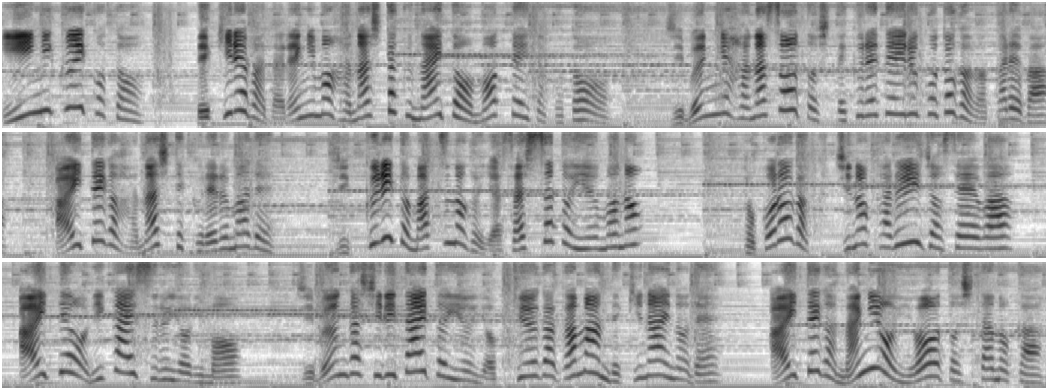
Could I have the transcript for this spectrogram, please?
言いにくいことできれば誰にも話したくないと思っていたことを自分に話そうとしてくれていることが分かれば相手が話してくれるまでじっくりと待つのが優しさというもの。ところが口の軽い女性は相手を理解するよりも自分が知りたいという欲求が我慢できないので相手が何を言おうとしたのか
